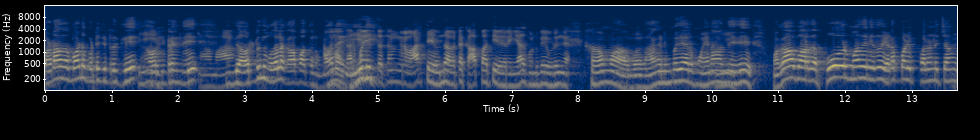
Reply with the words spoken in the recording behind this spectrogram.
படாத பாடு பட்டுக்கிட்டு இருக்கு. அவர்கிட்ட இருந்து. இது அவர்கிட்ட இருந்து முதல்ல காப்பாத்தணும். முதல்ல தர்ம AD யுத்தத்தைங்கிற வார்த்தையை வந்து அவர்கிட்ட காப்பாத்தி வேற எங்கேயாவது கொண்டு போய் விடுங்க. ஆமா நாங்க நிம்மதியா இருப்போம். ஏன்னா வந்து மகாபாரத போர் மாதிரி ஏதோ எடப்பாடி பழனிசாமி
